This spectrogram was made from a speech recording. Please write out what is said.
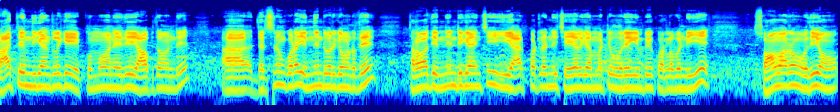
రాత్రి ఎనిమిది గంటలకి కుంభం అనేది ఆపుతామండి ఆ దర్శనం కూడా ఎనిమిదింటి వరకే ఉంటుంది. తర్వాత ఎనిమిదింటి కాంచి ఈ ఏర్పాట్లన్నీ చేయాలి కాబట్టి ఊరేగింపు కొరలబండి సోమవారం ఉదయం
